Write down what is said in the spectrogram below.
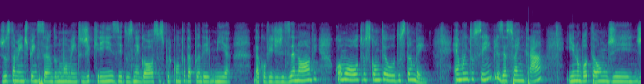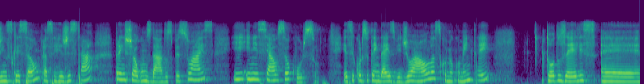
justamente pensando no momento de crise dos negócios por conta da pandemia da Covid-19, como outros conteúdos também. É muito simples, é só entrar e no botão de, de inscrição para se registrar, preencher alguns dados pessoais e iniciar o seu curso. Esse curso tem 10 videoaulas, como eu comentei, todos eles é,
